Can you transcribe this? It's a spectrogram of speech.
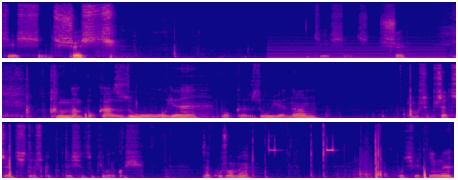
10, 6, 10, 3. Tu nam pokazuje, pokazuje nam. Muszę przetrzeć, troszkę tutaj się zrobiło jakoś zakurzone. Podświetlimy,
